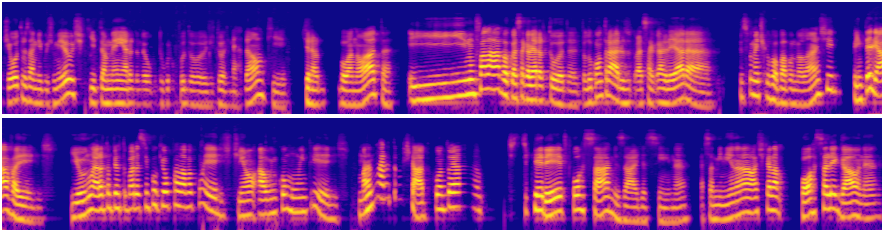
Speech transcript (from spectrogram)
de outros amigos meus, que também era do meu do grupo dos do Nerdão, que tiraram boa nota, e não falava com essa galera toda. Pelo contrário, essa galera, principalmente que roubava o meu lanche, pentelhava eles. E eu não era tão perturbado assim porque eu falava com eles, tinha algo em comum entre eles. Mas não era tão chato quanto é de querer forçar a amizade, assim, né? Essa menina, eu acho que ela força legal, né?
